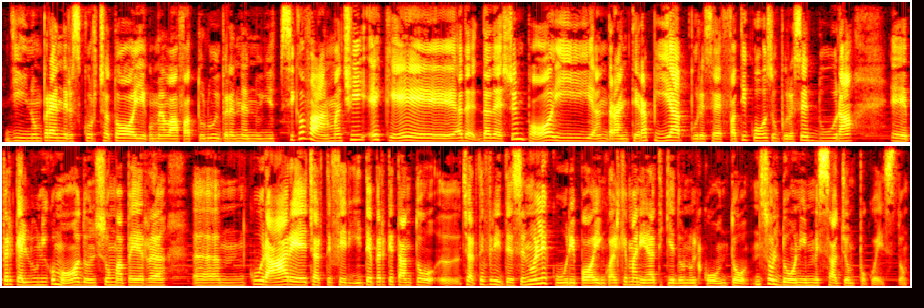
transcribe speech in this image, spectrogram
di non prendere scorciatoie come aveva fatto lui prendendo gli psicofarmaci e che ad- da adesso in poi andrà in terapia pure se è faticoso, pure se è dura eh, perché è l'unico modo insomma per ehm, curare certe ferite perché tanto eh, certe ferite se non le curi poi in qualche maniera ti chiedono il conto. In soldoni il messaggio è un po' questo.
